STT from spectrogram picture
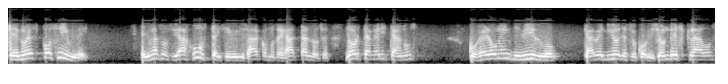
que no es posible en una sociedad justa y civilizada como se jactan los norteamericanos, coger a un individuo que ha venido de su condición de esclavos,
